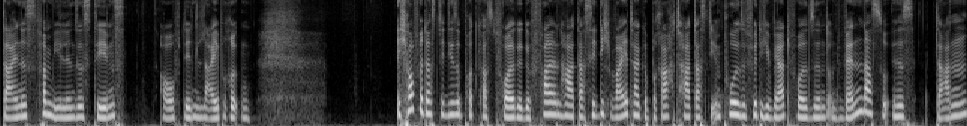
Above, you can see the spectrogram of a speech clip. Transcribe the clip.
deines Familiensystems auf den Leib rücken. Ich hoffe, dass dir diese Podcast-Folge gefallen hat, dass sie dich weitergebracht hat, dass die Impulse für dich wertvoll sind. Und wenn das so ist, dann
